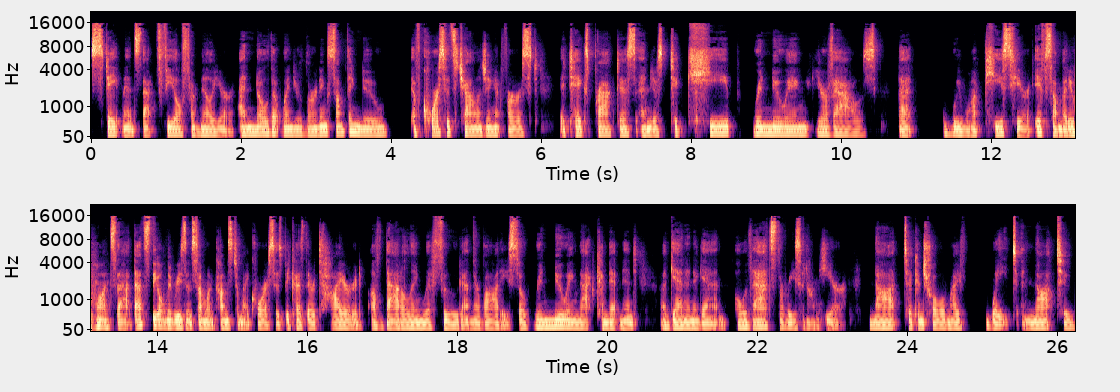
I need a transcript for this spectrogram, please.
statements that feel familiar and know that when you're learning something new, of course, it's challenging at first it takes practice and just to keep renewing your vows that we want peace here if somebody wants that. That's the only reason someone comes to my course is because they're tired of battling with food and their body. So renewing that commitment again and again. Oh, that's the reason I'm here, not to control my weight and not to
